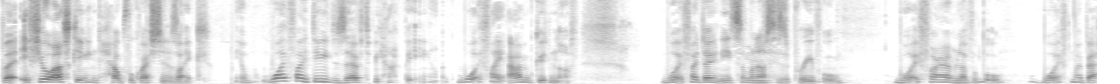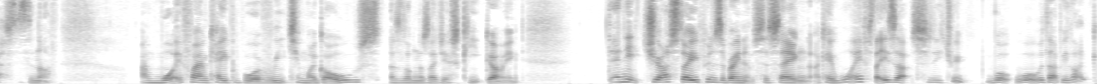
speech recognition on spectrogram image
But if you're asking helpful questions like, you know, what if I do deserve to be happy? What if I am good enough? What if I don't need someone else's approval? What if I am lovable? What if my best is enough? And what if I am capable of reaching my goals as long as I just keep going? then it just opens the brain up to saying, okay, what if that is actually true? What what would that be like?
